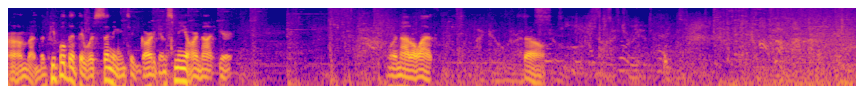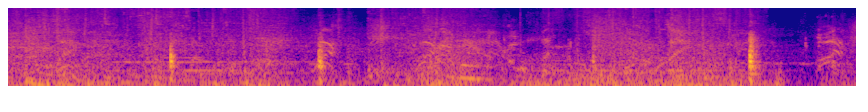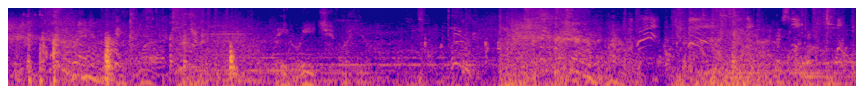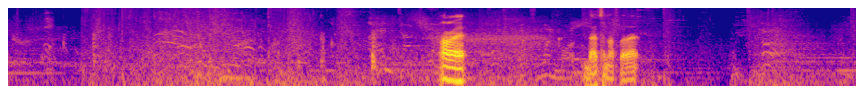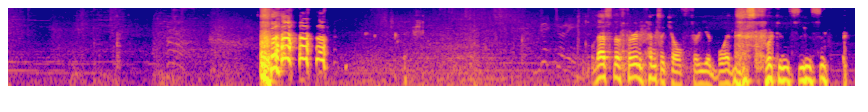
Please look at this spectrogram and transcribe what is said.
Um, the people that they were sending to guard against me are not here. We're not alive. So. Alright. That's enough of that. That's the third pentakill for you, boy this fucking season.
